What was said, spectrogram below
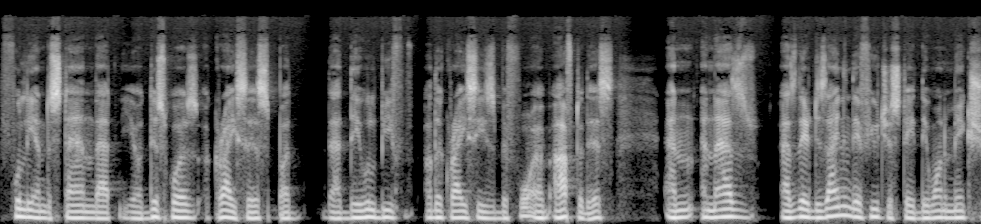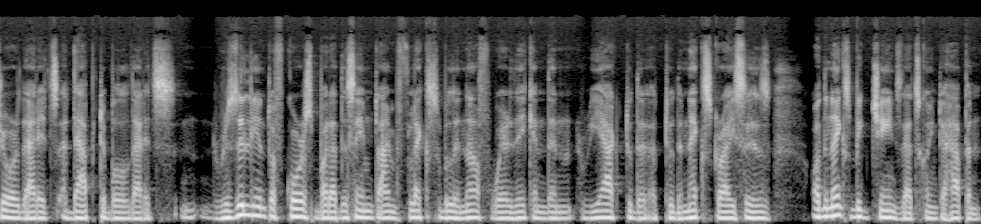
fully understand that you know this was a crisis, but that there will be other crises before uh, after this, and and as as they're designing their future state, they want to make sure that it's adaptable, that it's resilient, of course, but at the same time flexible enough where they can then react to the to the next crisis or the next big change that's going to happen.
